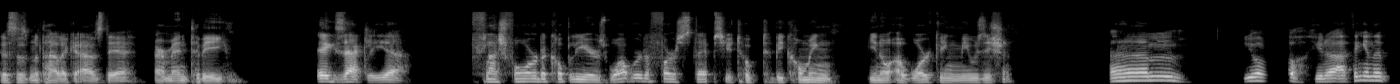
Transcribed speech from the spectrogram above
this is Metallica as they are meant to be. Exactly. Yeah. Flash forward a couple of years. What were the first steps you took to becoming, you know, a working musician? Um, you Oh, you know, I think in the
